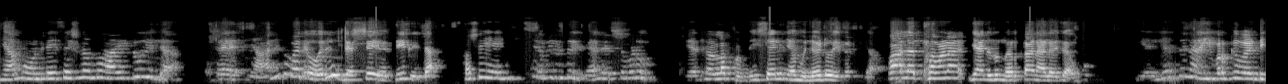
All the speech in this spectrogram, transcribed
ഞാൻ മോണിറ്റൈസേഷൻ ഒന്നും ആയിട്ടും ഇല്ല പക്ഷെ ഞാനിതുവരെ ഒരു രക്ഷ എത്തിയിട്ടില്ല. പക്ഷെ എനിക്ക് ഞാൻ രക്ഷപ്പെടും. എന്നുള്ള പ്രതീക്ഷയിൽ ഞാൻ മുന്നോട്ട് പോയിട്ടില്ല പല തവണ ഞാനിത് നിർത്താൻ ആലോചിച്ചു എല്ലാത്തിനാ ഇവർക്ക് വേണ്ടി.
